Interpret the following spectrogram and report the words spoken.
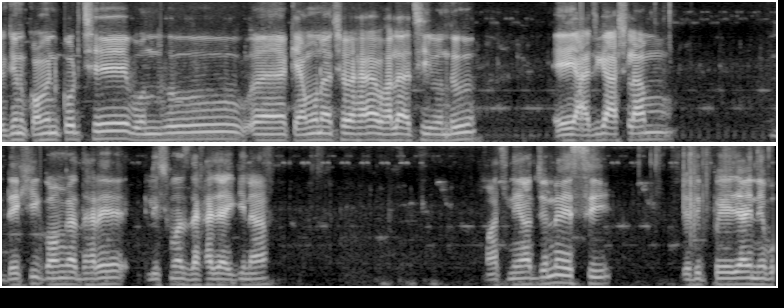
একজন কমেন্ট করছে, বন্ধু কেমন আছো? হ্যাঁ ভালো আছি বন্ধু। এই আজকে আসলাম, দেখি গঙ্গার ধারে ইলিশ মাছ দেখা যায় কিনা। মাছ নেওয়ার জন্য এসছি, যদি পেয়ে যায় নেব।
